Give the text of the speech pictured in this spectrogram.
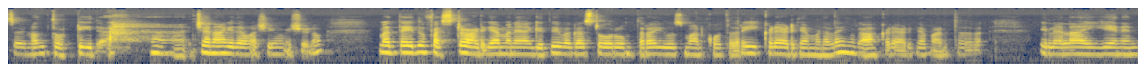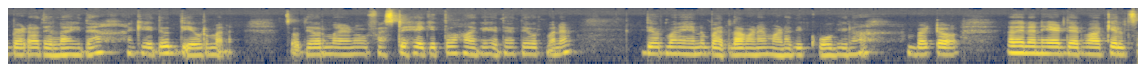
ಸೊ ಇಲ್ಲೊಂದು ತೊಟ್ಟಿ ಇದೆ. ಚೆನ್ನಾಗಿದೆ ವಾಷಿಂಗ್ ಮಿಷಿನು ಮತ್ತು ಇದು ಫಸ್ಟು ಅಡುಗೆ ಮನೆ ಆಗಿತ್ತು. ಇವಾಗ ಸ್ಟೋರ್ ರೂಮ್ ಥರ ಯೂಸ್ ಮಾಡ್ಕೋತಿದ್ರೆ. ಈ ಕಡೆ ಅಡುಗೆ ಮಾಡಲ್ಲ, ಇವಾಗ ಆ ಕಡೆ ಅಡುಗೆ ಮಾಡ್ತಿದ್ದಾರೆ ಇಲ್ಲೆಲ್ಲ ಏನೇನು ಬೇಡ ಅದೆಲ್ಲ ಇದೆ. ಹಾಗೆ ಇದು ದೇವ್ರ ಮನೆ. ಸೊ ದೇವ್ರ ಮನೆಯೂ ಫಸ್ಟ್ ಹೇಗಿತ್ತು ಹಾಗೆ ಇದೆ ದೇವ್ರ ಮನೆ. ದೇವ್ರ ಮನೆ ಏನು ಬದಲಾವಣೆ ಮಾಡೋದಕ್ಕೆ ಹೋಗಿಲ್ಲ. ಬಟ್ ಅದೇ ನಾನು ಹೇಳಿದೆ ಅಲ್ವಾ, ಕೆಲಸ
